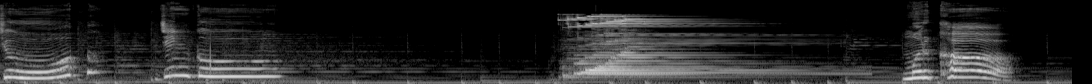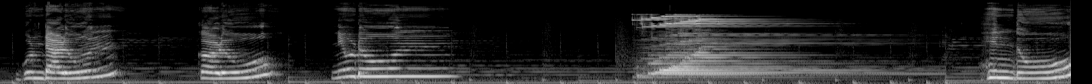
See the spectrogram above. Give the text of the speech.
चूप जिंकू मूर्ख गुंडाळून कळू निवडून हिंदू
